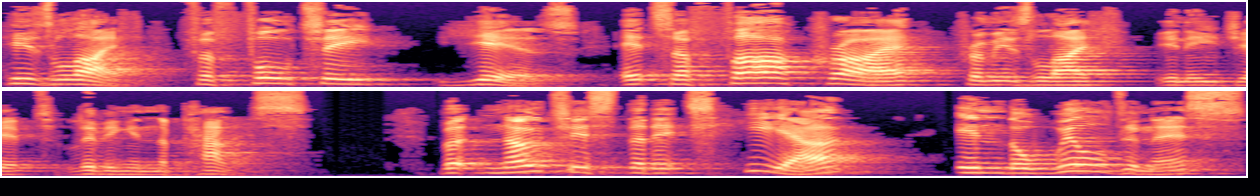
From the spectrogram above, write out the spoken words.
his life for 40 years. It's a far cry from his life in Egypt, living in the palace. But notice that it's here in the wilderness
